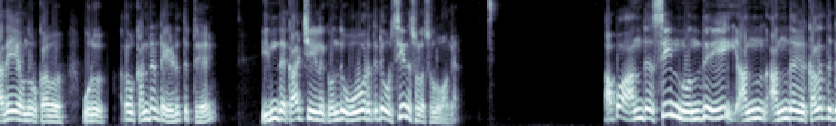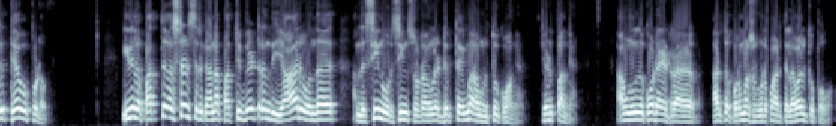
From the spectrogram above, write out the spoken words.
கதையை வந்து ஒரு க ஒரு அதை ஒரு கண்டென்ட்டை எடுத்துட்டு இந்த காட்சிகளுக்கு வந்து ஒவ்வொருத்திட்டும் ஒரு சீனை சொல்ல சொல்லுவாங்க. அப்போ அந்த சீன் வந்து அந் அந்த களத்துக்கு தேவைப்படும். இதில் பத்து அஸ்டன்ஸ் இருக்காங்கன்னா பத்து பேர்ட்டு இருந்து யார் வந்து அந்த சீன் ஒரு சீன் சொல்கிறாங்களோ டெப்த் தெரியுமோ? அவங்க தூக்குவாங்க எடுப்பாங்க. அவங்க வந்து கோட் ஆகிட்ரா அடுத்த ப்ரொமோஷன் கொடுப்போம் அடுத்த லெவலுக்கு போவோம்.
